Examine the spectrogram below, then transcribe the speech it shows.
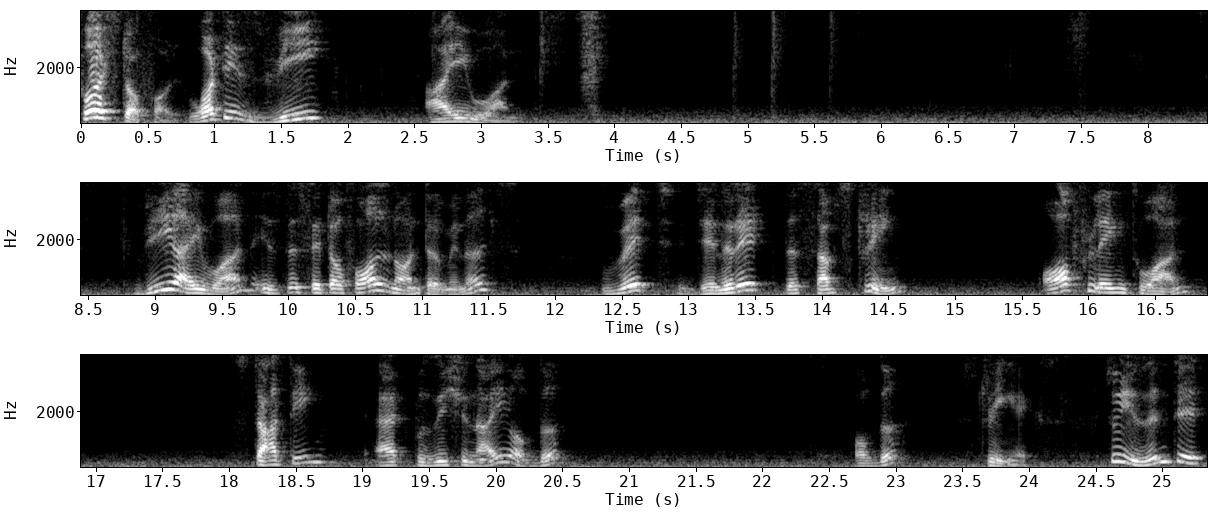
First of all, what is V I1? Vi1 is the set of all non-terminals which generate the substring of length 1 starting at position i of the of the string x. So, isn't it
